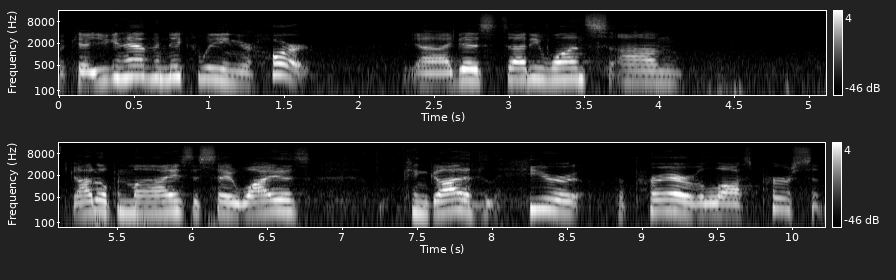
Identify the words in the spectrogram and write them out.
Okay, you can have iniquity in your heart. Uh, I did a study once. Um, God opened my eyes to say, why is can God hear the prayer of a lost person?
